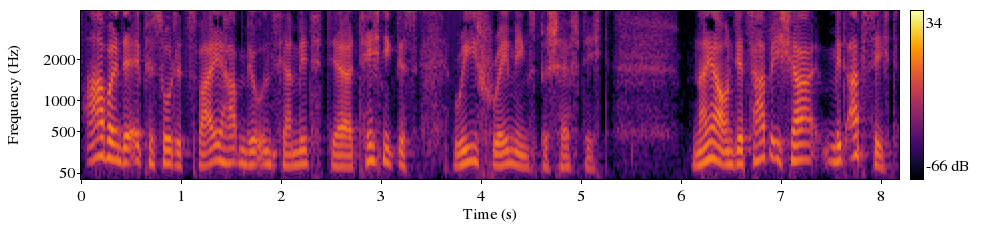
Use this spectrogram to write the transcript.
Aber in der Episode 2 haben wir uns ja mit der Technik des Reframings beschäftigt. Naja, und jetzt habe ich ja mit Absicht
